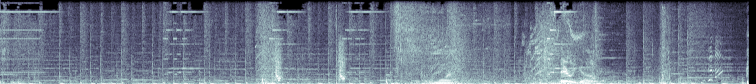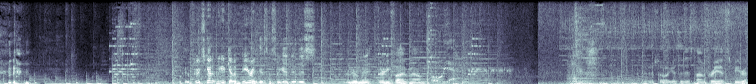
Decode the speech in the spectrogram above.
This time. More. There we go. okay, we just got we could get a beer get this, so we got to do this under a minute thirty-five now. Oh yeah. So I guess it is time for a speed run.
